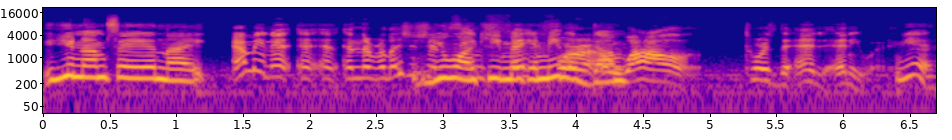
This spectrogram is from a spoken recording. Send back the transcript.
you know what I'm saying. Like, I mean, and, and, and the relationship You wanna keep making me look dumb. a while towards the end, anyway. yeah,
